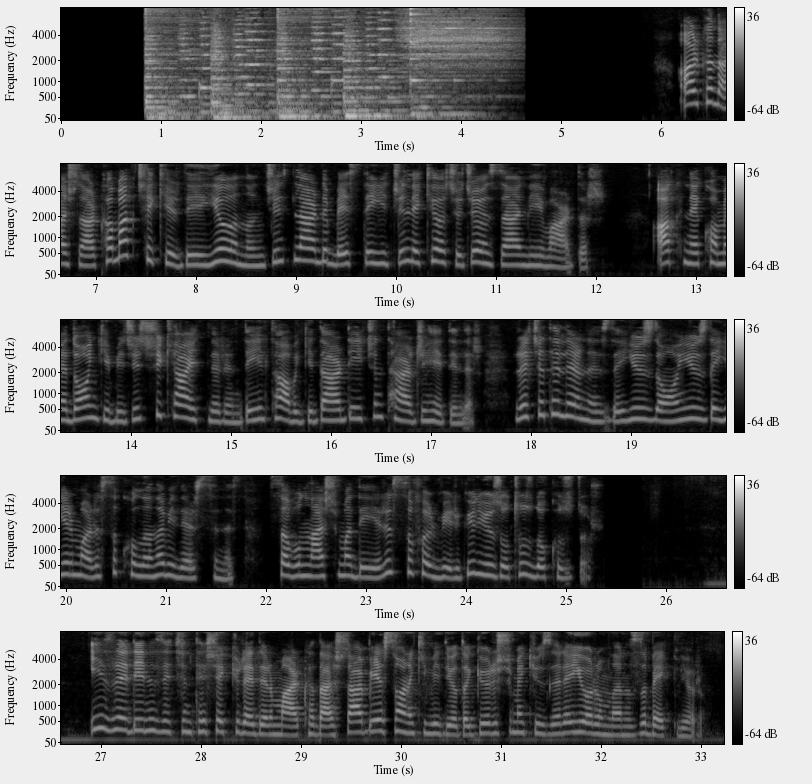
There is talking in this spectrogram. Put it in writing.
Arkadaşlar kabak çekirdeği yağının ciltlerde besleyici leke açıcı özelliği vardır. Akne, komedon gibi cilt şikayetlerinde iltihabı giderdiği için tercih edilir. Reçetelerinizde %10, %20 arası kullanabilirsiniz. Sabunlaşma değeri 0,139'dur. İzlediğiniz için teşekkür ederim arkadaşlar. Bir sonraki videoda görüşmek üzere yorumlarınızı bekliyorum.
